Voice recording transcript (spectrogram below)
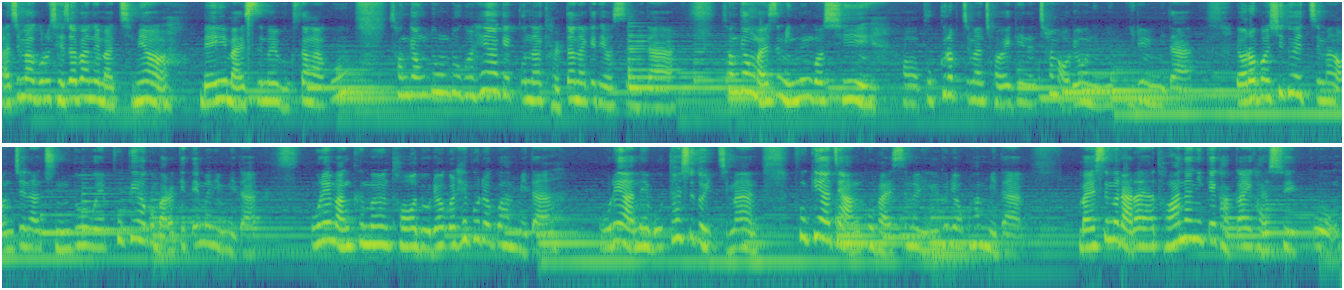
마지막으로 제자반을 마치며 매일 말씀을 묵상하고 성경 통독을 해야겠구나 결단하게 되었습니다. 성경 말씀 읽는 것이 어, 부끄럽지만 저에게는 참 어려운 일- 일입니다. 여러 번 시도했지만 언제나 중도에 포기하고 말았기 때문입니다. 올해만큼은 더 노력을 해보려고 합니다. 올해 안에 못할 수도 있지만 포기하지 않고 말씀을 읽으려고 합니다. 말씀을 알아야 더 하나님께 가까이 갈 수 있고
